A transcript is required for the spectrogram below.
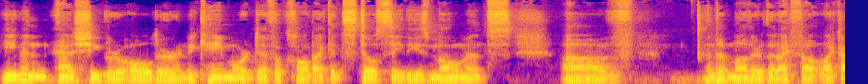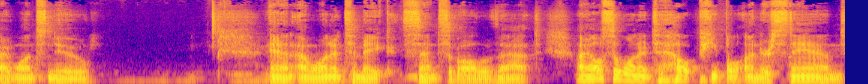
even as she grew older and became more difficult, I could still see these moments of the mother that I felt like I once knew. And I wanted to make sense of all of that. I also wanted to help people understand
